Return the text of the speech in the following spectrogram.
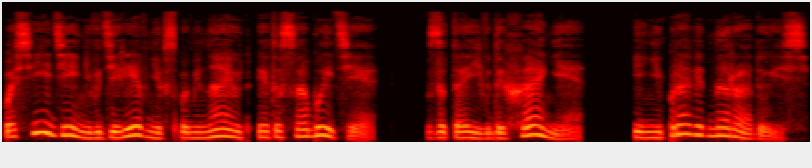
По сей день в деревне вспоминают это событие, затаив дыхание и неправедно радуясь.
